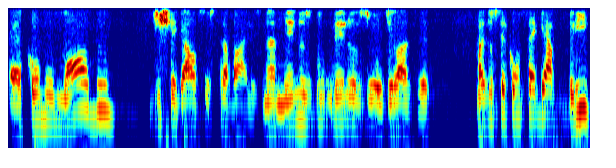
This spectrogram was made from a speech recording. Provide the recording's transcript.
é, como modo de chegar aos seus trabalhos, né? Menos menos de lazer. Mas você consegue abrir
